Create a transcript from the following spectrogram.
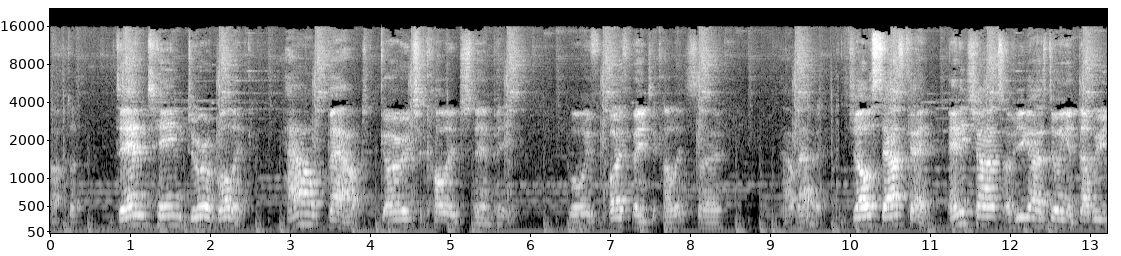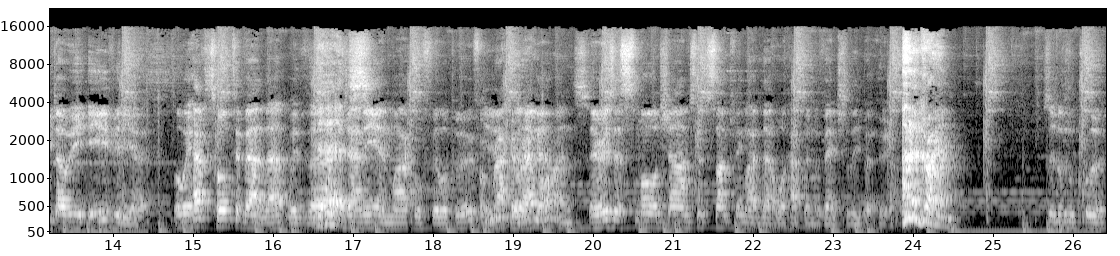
after. Dan Teen Durabolic. How about go to college Stampede? Well, we've both been to college, so how about it? Joel Southgate. Any chance of you guys doing a WWE video? Well, we have talked about that with uh, Yes. Danny and Michael Philippou from You Raka got our Raka. There is a small chance that something like that will happen eventually, but who knows? Graham. There's a little clue.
